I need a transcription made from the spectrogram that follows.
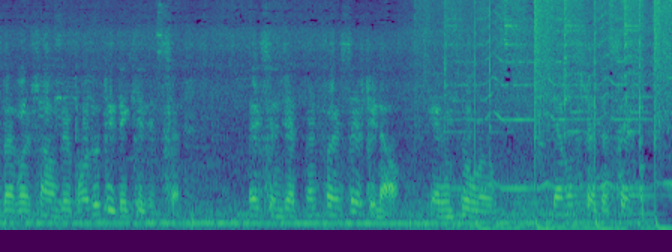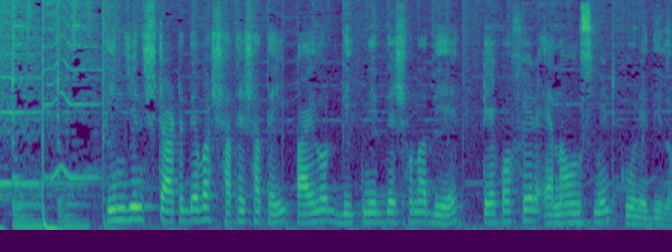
ব্যবহার সামগ্রীর পদ্ধতি দেখিয়ে দিচ্ছেন Ladies and. ইঞ্জিন স্টার্ট দেওয়ার সাথে সাথেই পাইলট দিক নির্দেশনা দিয়ে টেক অফের অ্যানাউন্সমেন্ট করে দিল।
